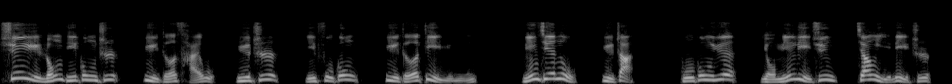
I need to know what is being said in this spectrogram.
勋欲戎狄攻之，欲得财物，与之以复公，欲得地与民，民皆怒，欲战。古公曰：“有民立君，将以立之。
